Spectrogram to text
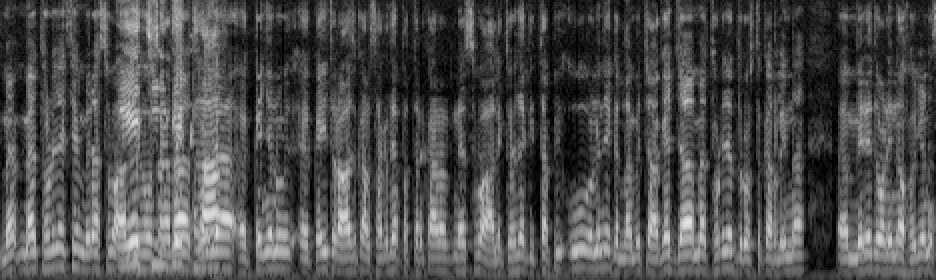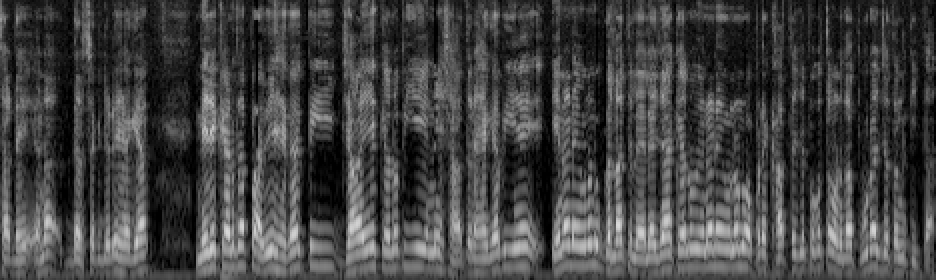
ਮੈਂ ਮੈਂ ਥੋੜਾ ਜਿਹਾ ਇੱਥੇ ਮੇਰਾ ਸਵਾਲ ਇਹ ਵੀ ਹੋ ਸਕਦਾ ਥੋੜਾ ਕਈਆਂ ਨੂੰ ਕਈ ਇਤਰਾਜ਼ ਕਰ ਸਕਦੇ ਆ ਪੱਤਰਕਾਰ ਨੇ ਸਵਾਲ ਕਿਹੋ ਜਿਹਾ ਕੀਤਾ ਵੀ ਉਹ ਉਹਨਾਂ ਦੀਆਂ ਗੱਲਾਂ ਵਿੱਚ ਆ ਗਿਆ ਜਾਂ ਮੈਂ ਥੋੜਾ ਜਿਹਾ ਦਰੁਸਤ ਕਰ ਲੈਣਾ ਮੇਰੇ ਦੁਆਲੇ ਨਾ ਹੋ ਜਾਣ ਸਾਡੇ ਹਨਾ ਦਰਸ਼ਕ ਜਿਹੜੇ ਹੈਗੇ ਆ। ਮੇਰੇ ਕਹਿਣ ਦਾ ਭਾਵ ਇਹ ਹੈਗਾ ਵੀ ਜਾਂ ਇਹ ਕਹਿ ਲਓ ਵੀ ਇਹ ਇੰਨੇ ਸ਼ਾਤਰ ਹੈਗਾ ਵੀ ਇਹ ਇਹਨਾਂ ਨੇ ਉਹਨਾਂ ਨੂੰ ਗੱਲਾਂ 'ਚ ਲੈ ਲਿਆ ਜਾਂ ਕਹਿ ਲਓ ਇਹਨਾਂ ਨੇ ਉਹਨਾਂ ਨੂੰ ਆਪਣੇ ਖਾਤੇ 'ਚ ਭੁਗਤਾਉਣ ਦਾ ਪੂਰਾ ਯਤਨ ਕੀਤਾ।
